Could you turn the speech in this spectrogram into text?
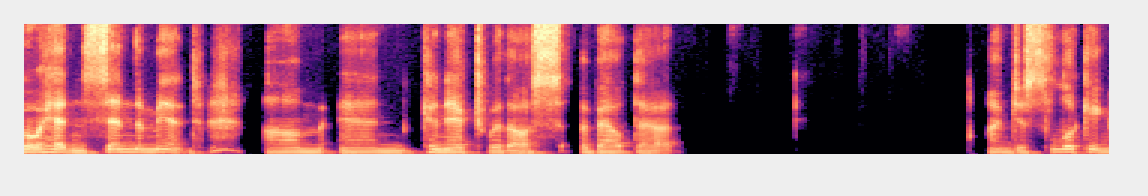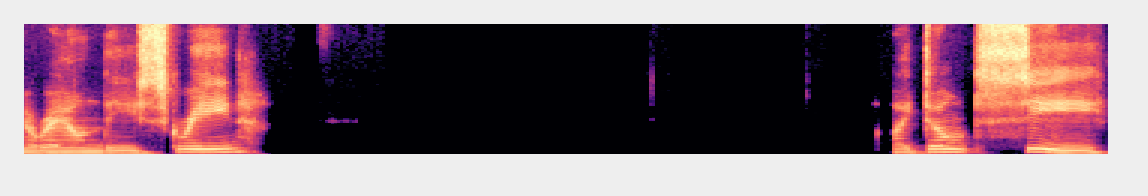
go ahead and send them in um, and connect with us about that. I'm just looking around the screen. I don't see.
